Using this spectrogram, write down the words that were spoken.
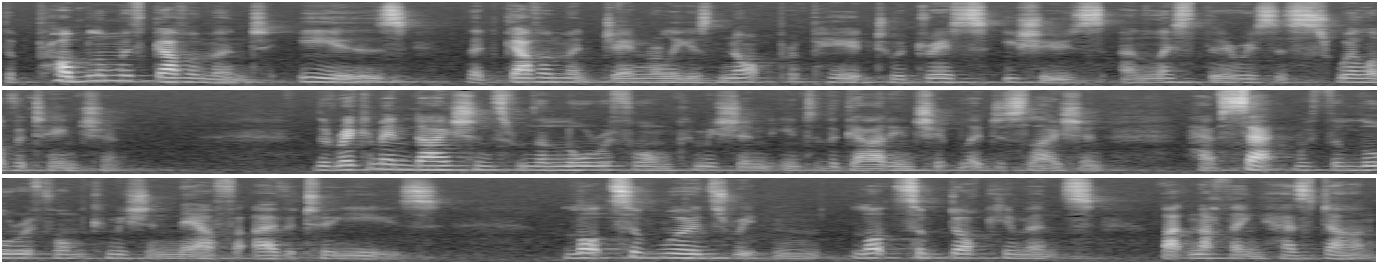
The problem with government is that government generally is not prepared to address issues unless there is a swell of attention. The recommendations from the Law Reform Commission into the guardianship legislation have sat with the Law Reform Commission now for over two years. Lots of words written, lots of documents, but nothing has done.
